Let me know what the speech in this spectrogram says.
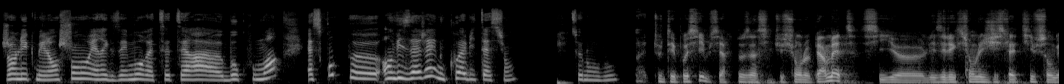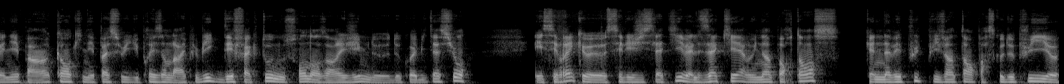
Jean-Luc Mélenchon, Éric Zemmour, etc. beaucoup moins. Est-ce qu'on peut envisager une cohabitation selon vous? Tout est possible, c'est-à-dire que nos institutions le permettent. Si euh, les élections législatives sont gagnées par un camp qui n'est pas celui du président de la République, de facto, nous serons dans un régime de, cohabitation. Et c'est vrai que ces législatives, elles acquièrent une importance qu'elles n'avaient plus depuis 20 ans, parce que depuis euh,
